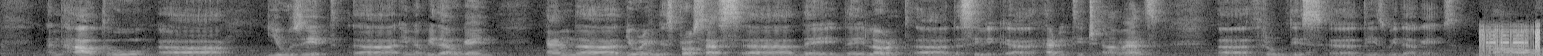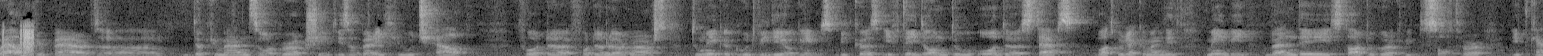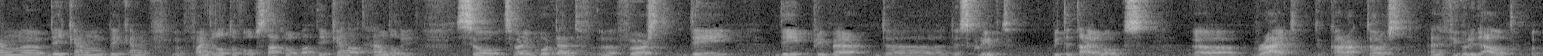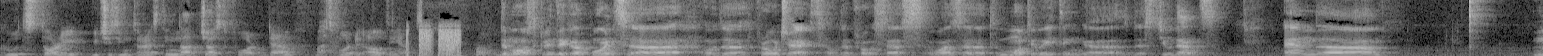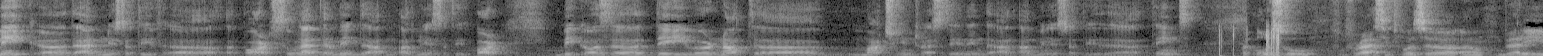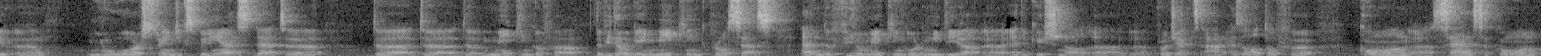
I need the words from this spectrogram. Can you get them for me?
and how to uh, use it uh, in a video game and uh, during this process they, they learned the civic heritage elements through this, these video games. Uh, well-prepared uh, documents or worksheet is a very huge help for the for the learners to make a good video games. Because if they don't do all the steps what we recommended maybe when they start to work with the software it can uh, they can they can find a lot of obstacle but they cannot handle it. So it's very important uh, first they they prepare the the script with the dialogues uh, write the characters and figure it out a good story which is interesting not just for them but for the audience. The most critical points uh, of the project, of the process, was uh, to motivating uh, the students and uh, make uh, the administrative part, so let them make the administrative part because they were not much interested in the administrative things. But also for us it was a, a very new or strange experience that the, the, the making of uh, the video game making process and the filmmaking or media uh, educational uh, uh projects are, has a lot of uh, common uh, sense, a common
